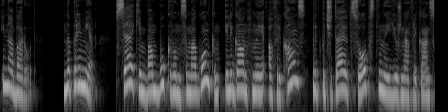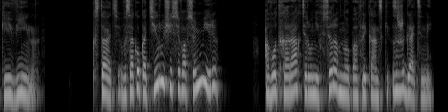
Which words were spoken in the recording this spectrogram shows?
и наоборот. Например, всяким бамбуковым самогонкам элегантные африканс предпочитают собственные южноафриканские вина. Кстати, высоко котирующиеся во всем мире – а вот характер у них все равно по-африкански зажигательный.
